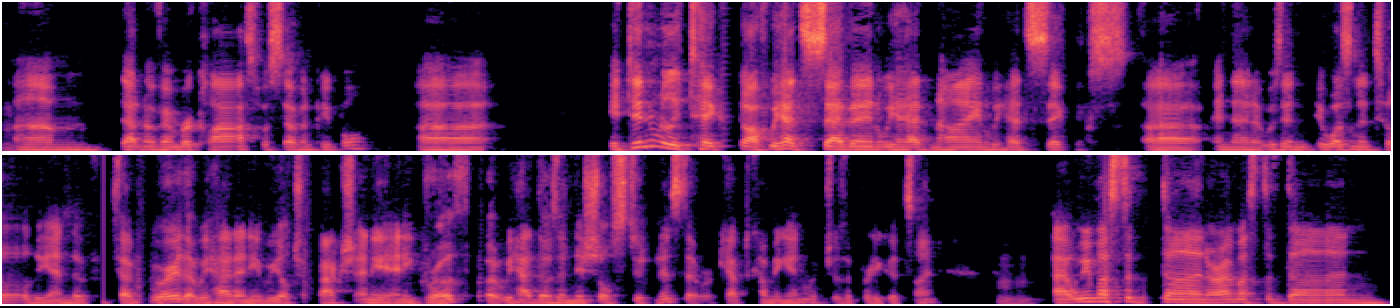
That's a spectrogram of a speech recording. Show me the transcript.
Mm-hmm. Um, that November class was 7 people. Uh, it didn't really take off. We had seven, we had nine, we had six, uh, and then it was in. It wasn't until the end of February that we had any real traction, any any growth. But we had those initial students that were kept coming in, which was a pretty good sign. Mm-hmm. Uh, we must have done, or I must have done.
